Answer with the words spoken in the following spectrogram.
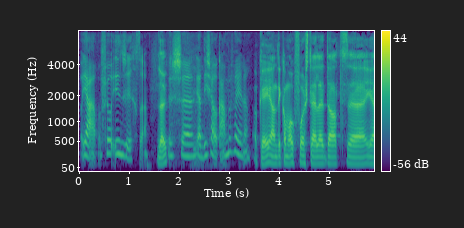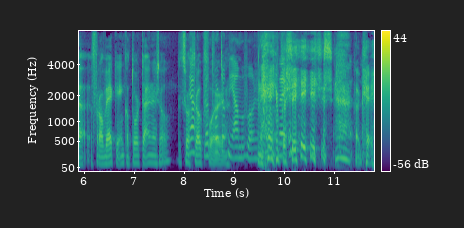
ja, veel inzichten. Leuk. Dus eh, ja, die zou ik aanbevelen. Oké, want ik kan me ook voorstellen dat eh, ja, vooral werken in kantoortuinen en zo, dat zorgt ja, er ook dat voor. wordt ook niet aanbevolen. Nee, precies. Oké.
